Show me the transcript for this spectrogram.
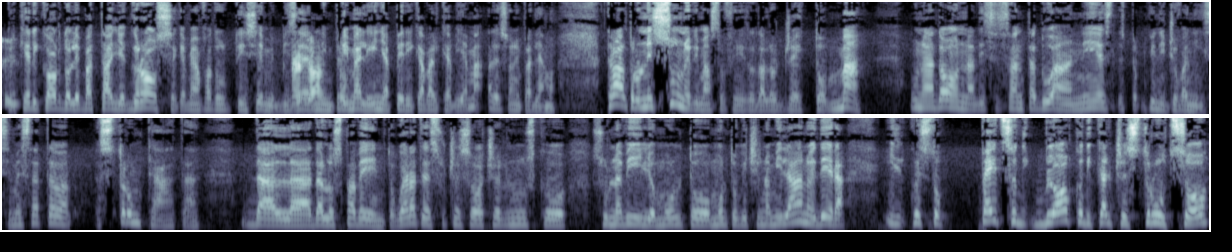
sì. perché ricordo le battaglie grosse che abbiamo fatto tutti insieme, Biserni Esatto. in prima linea per i cavalcavia, ma adesso ne parliamo. Tra l'altro nessuno è rimasto ferito dall'oggetto, ma una donna di 62 anni, quindi giovanissima, è stata stroncata dal- dallo spavento. Guardate, è successo a Cernusco sul Naviglio, molto, molto vicino a Milano, ed era il- questo pezzo di blocco di calcestruzzo,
